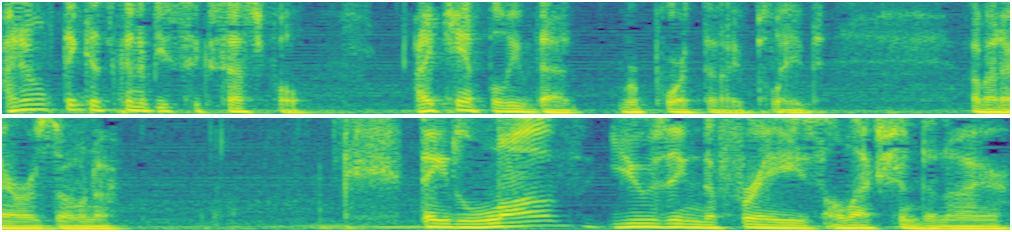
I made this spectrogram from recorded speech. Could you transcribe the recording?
I don't think it's going to be successful. I can't believe that report that I played about Arizona. They love using the phrase election denier.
